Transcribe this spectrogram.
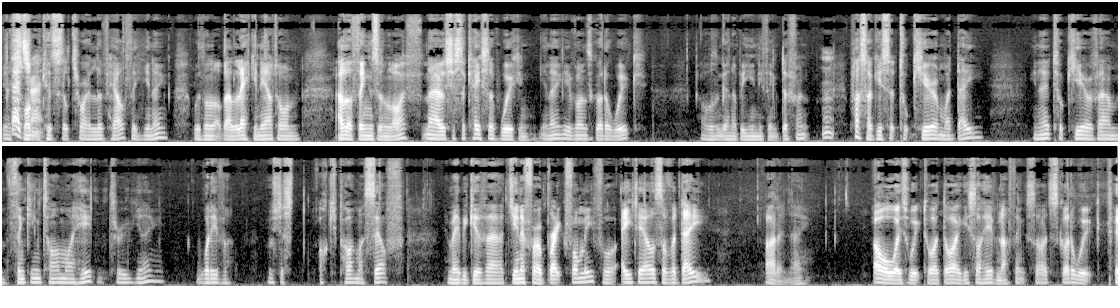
You know, That's just want right. kids to try to live healthy. You know, whether or not they're lacking out on other things in life. No, it's just a case of working. You know, everyone's got to work. I wasn't going to be anything different. Mm. Plus, I guess it took care of my day. You know, it took care of um, thinking time I had through, you know, whatever. It was just occupy myself and maybe give uh, Jennifer a break from me for eight hours of a day. I don't know. I always work till I die. I guess I have nothing, so I just got to work.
